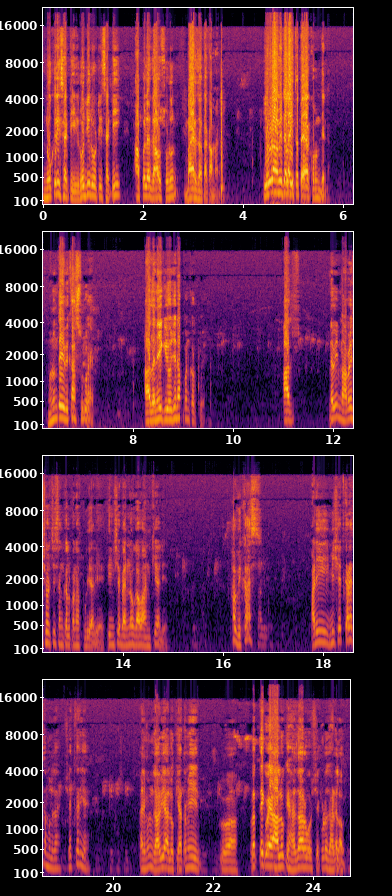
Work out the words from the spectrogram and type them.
नोकरीसाठी रोजीरोटीसाठी आपलं गाव सोडून बाहेर जाता कामा नये. एवढं आम्ही त्याला इथं तयार करून देणार म्हणून ते विकास सुरू आहे. आज अनेक योजना आपण करतोय. आज नवीन महाबळेश्वरची संकल्पना पुढे आली आहे. तीनशे ब्याण्णव गावं आणखी आली आहे हा विकास. आणि मी शेतकऱ्याचा मुलगा आहे. शेतकरी आहे. आणि म्हणून गावी आलो की आता मी प्रत्येक वेळा आलो की हजार व शेकडो झाडं लावतो.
